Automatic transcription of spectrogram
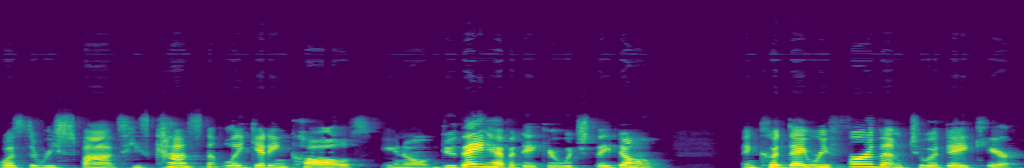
was the response. He's constantly getting calls, you know, do they have a daycare, which they don't. And could they refer them to a daycare?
